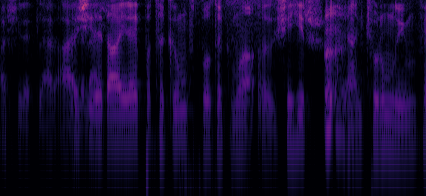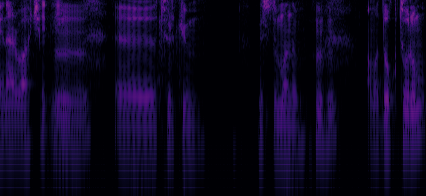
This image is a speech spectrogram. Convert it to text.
aşiretler, aileler. aşiret, aile, takım, futbol takımı, şehir yani Çorumluyum, Fenerbahçeliyim, e, Türk'üm, Müslümanım. Ama doktorum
